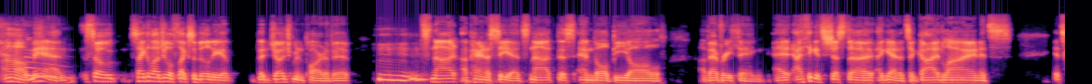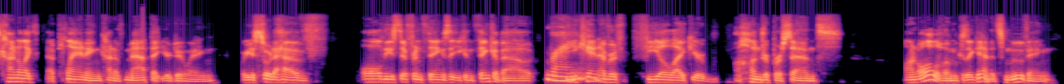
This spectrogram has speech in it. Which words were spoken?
oh man. So psychological flexibility, the judgment part of it, mm-hmm. it's not a panacea. It's not this end all be all of everything. I, I think it's just a again, it's a guideline. It's it's kind of like that planning kind of map that you're doing where you sort of have all these different things that you can think about. Right. You can't ever feel like you're a hundred percent on all of them because again, it's moving.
